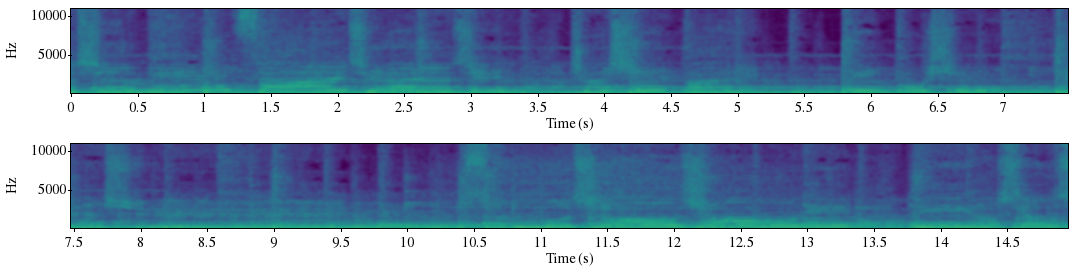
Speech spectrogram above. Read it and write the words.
发现你在接近，这是爱，并不是也许。算我求求你，你要相信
